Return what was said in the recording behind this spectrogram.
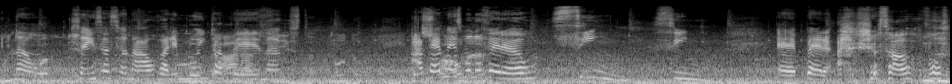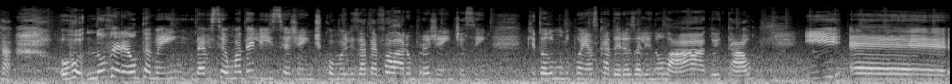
Muito Não, boa mesmo. sensacional, vale O muito a lugar, pena. vista, tudo. O Até pessoal, mesmo no né? verão, sim, sim. É, pera, deixa eu só voltar. No verão também deve ser uma delícia, gente, como eles até falaram pra gente, assim, que todo mundo põe as cadeiras ali no lago e tal. E, é,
